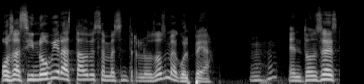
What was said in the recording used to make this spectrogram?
O sea, si no hubiera estado ese mes entre los dos, me golpea. Entonces,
